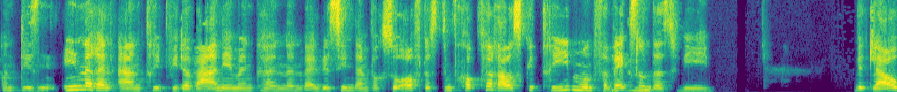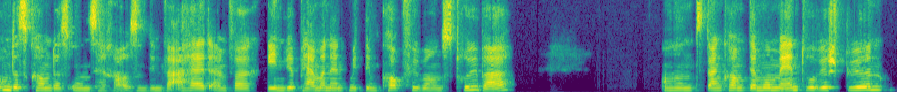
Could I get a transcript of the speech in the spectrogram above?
und diesen inneren Antrieb wieder wahrnehmen können, weil wir sind einfach so oft aus dem Kopf heraus getrieben und verwechseln mhm. das wie. Wir glauben, das kommt aus uns heraus und in Wahrheit einfach gehen wir permanent mit dem Kopf über uns drüber. Und dann kommt der Moment, wo wir spüren,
